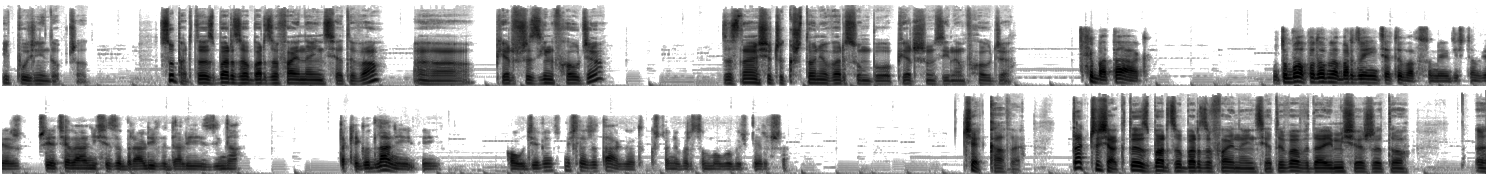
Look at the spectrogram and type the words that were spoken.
I później do przodu. Super, to jest bardzo, bardzo fajna inicjatywa. E, pierwszy zin w hołdzie? Zastanawiam się, czy Krztonioversum było pierwszym zinem w hołdzie. Chyba tak. No to była podobna bardzo inicjatywa w sumie. Gdzieś tam, wiesz, przyjaciele Ani się zebrali, wydali zina. takiego dla niej jej hołdzie, więc myślę, że tak, że to Krzczoniwersum mogło być pierwsze. Ciekawe. Tak czy siak, to jest bardzo, bardzo fajna inicjatywa. Wydaje mi się, że to e,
